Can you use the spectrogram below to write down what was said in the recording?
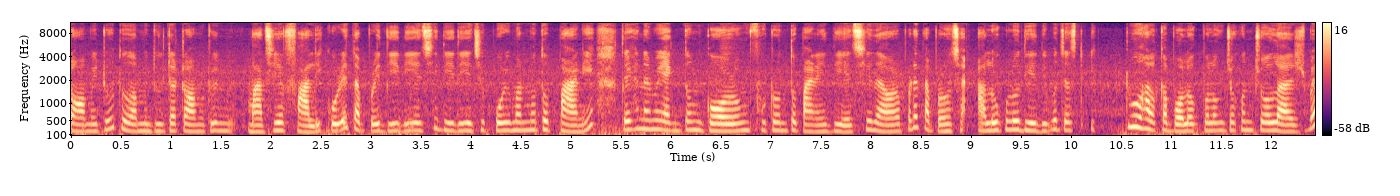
টমেটো। তো আমি দুইটা টমেটো মাঝে ফালি করে তারপরে দিয়ে দিয়েছি। দিয়ে দিয়েছি পরিমাণ মতো পানি। তো এখানে আমি একদম গরম ফুটন্ত পানি দিয়েছি। দেওয়ার পরে তারপর হচ্ছে আলুগুলো দিয়ে দিব। জাস্ট একটু হালকা বলক বলক যখন চলে আসবে,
